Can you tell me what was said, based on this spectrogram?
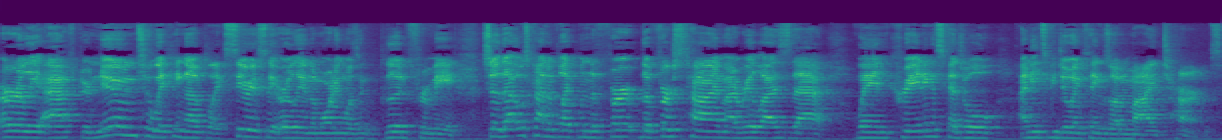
early afternoon to waking up like seriously early in the morning wasn't good for me. So that was kind of like when the first the first time I realized that when creating a schedule, I need to be doing things on my terms.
